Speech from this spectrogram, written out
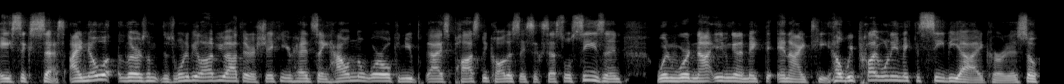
a success. I know there's there's going to be a lot of you out there shaking your head saying, "How in the world can you guys possibly call this a successful season when we're not even going to make the NIT? Hell, we probably won't even make the CBI, Curtis." So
